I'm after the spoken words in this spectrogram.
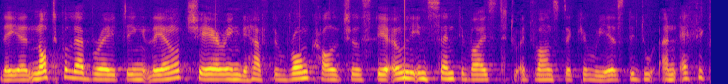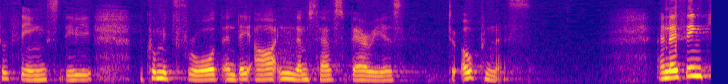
they are not collaborating, they are not sharing, they have the wrong cultures, they are only incentivized to advance their careers, they do unethical things, they commit fraud, and they are in themselves barriers to openness. And I think,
